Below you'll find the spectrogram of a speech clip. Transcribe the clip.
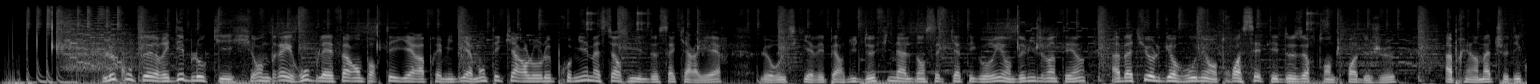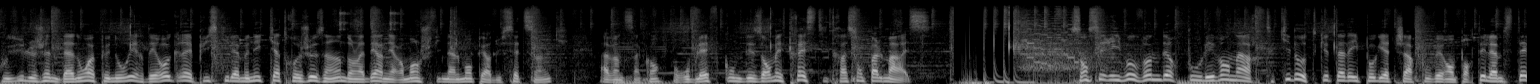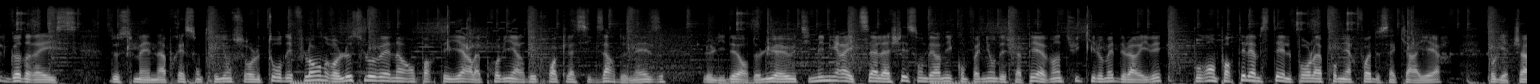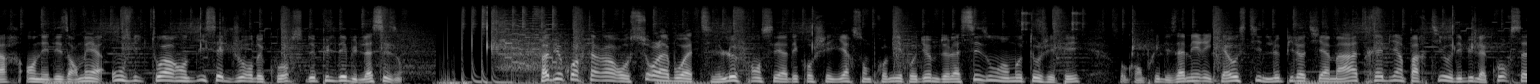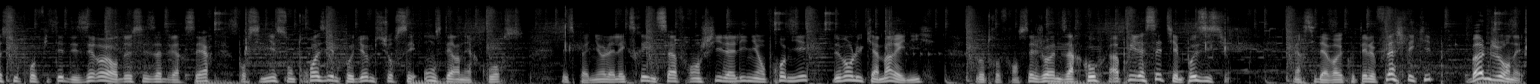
Le compteur est débloqué. Andrei Roublev a remporté hier après-midi à Monte-Carlo le premier Masters 1000 de sa carrière. Le Russe qui avait perdu deux finales dans cette catégorie en 2021 a battu Holger Rune en 3-7 et 2h33 de jeu. Après un match décousu, le jeune Danois peut nourrir des regrets puisqu'il a mené 4 jeux à 1 dans la dernière manche finalement perdu 7-5. À 25 ans, Roublev compte désormais 13 titres à son palmarès. Sans ses rivaux Vanderpool et Van Aert, qui d'autre que Tadej Pogacar pouvait remporter l'Amstel God Race? Deux semaines après son triomphe sur le Tour des Flandres, le Slovène a remporté hier la première des trois classiques ardennaises. Le leader de l'UAE Team Emirates a lâché son dernier compagnon d'échappée à 28 km de l'arrivée pour remporter l'Amstel pour la première fois de sa carrière. Pogacar en est désormais à 11 victoires en 17 jours de course depuis le début de la saison. Fabio Quartararo sur la boîte. Le Français a décroché hier son premier podium de la saison en MotoGP. Au Grand Prix des Amériques à Austin, le pilote Yamaha, très bien parti au début de la course, a su profiter des erreurs de ses adversaires pour signer son troisième podium sur ses 11 dernières courses. L'Espagnol Alex Rins a franchi la ligne en premier devant Luca Marini. L'autre Français Johan Zarco a pris la 7 position. Merci d'avoir écouté le Flash l'équipe. Bonne journée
